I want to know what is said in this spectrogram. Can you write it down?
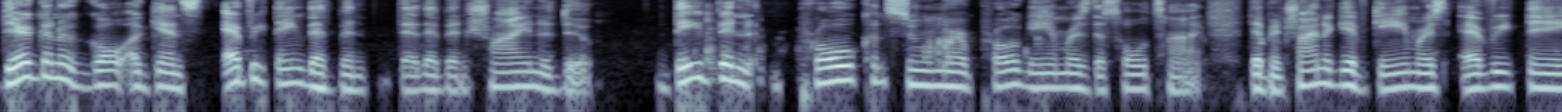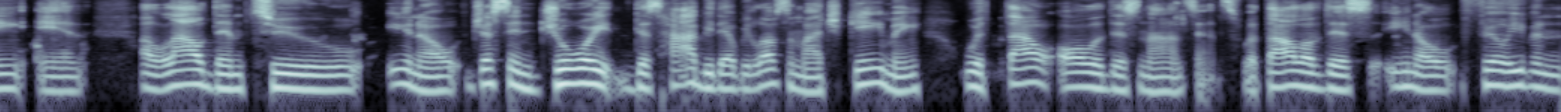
they're gonna go against everything they've been that they've been trying to do. They've been pro consumer, pro gamers this whole time. They've been trying to give gamers everything and allow them to, you know, just enjoy this hobby that we love so much, gaming, without all of this nonsense, with all of this, you know, Phil even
